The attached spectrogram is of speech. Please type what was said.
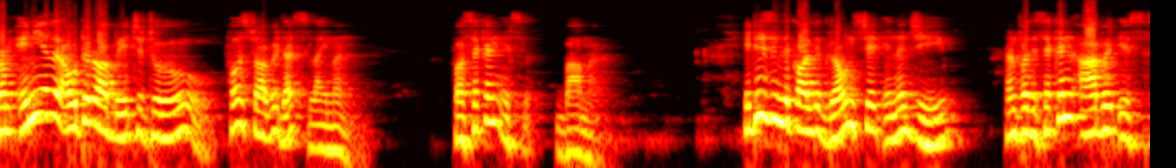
From any other outer orbit to first orbit that's Lyman. For second it's Balmer. It is in the called the ground state energy and for the second orbit it's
